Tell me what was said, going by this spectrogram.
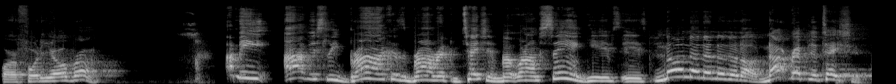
or a 40 year old Bron? I mean, obviously Bron because of Bron reputation. But what I'm saying, Gibbs, is No, no, no, no, no, no. Not reputation.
